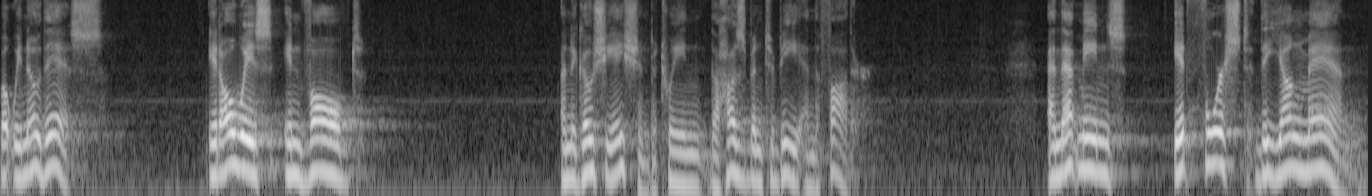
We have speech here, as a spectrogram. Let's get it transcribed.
but we know this. It always involved a negotiation between the husband to be and the father. And that means it forced the young man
